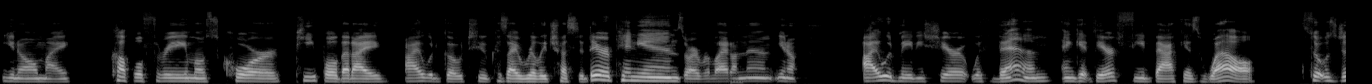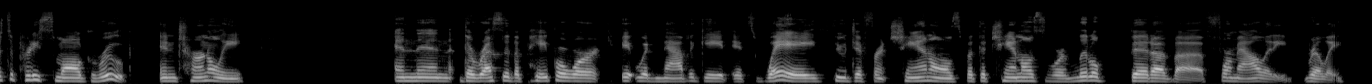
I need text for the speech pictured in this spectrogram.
you know my couple three most core people that i i would go to because i really trusted their opinions or i relied on them you know. I would maybe share it with them and get their feedback as well. So it was just a pretty small group internally and then the rest of the paperwork it would navigate its way through different channels but the channels were a little bit of a formality really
